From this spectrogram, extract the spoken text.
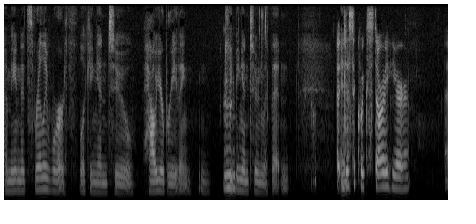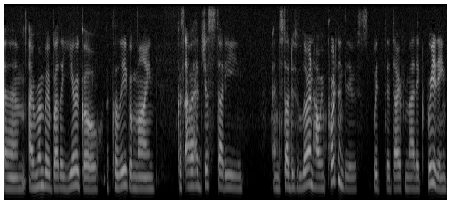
I mean, it's really worth looking into how you're breathing, mm-hmm. keeping in tune with it. And, and Just a quick story here. Um, I remember about a year ago, a colleague of mine, because I had just studied and started to learn how important it is with the diaphragmatic breathing.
